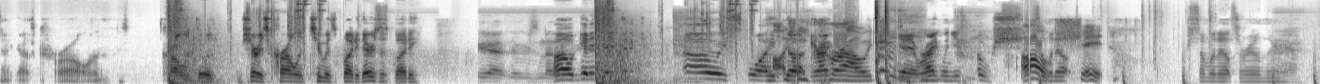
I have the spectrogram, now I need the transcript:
That guy's crawling. He's crawling to. His, I'm sure he's crawling to his buddy. There's his buddy. Yeah, there's another. Oh, get him! Get him! Get him! Get him. Oh, he's squat. He's Oh, got he right. crouched. Yeah, right when you. Oh shit! Oh, someone else. shit. Someone else around there. Damn.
